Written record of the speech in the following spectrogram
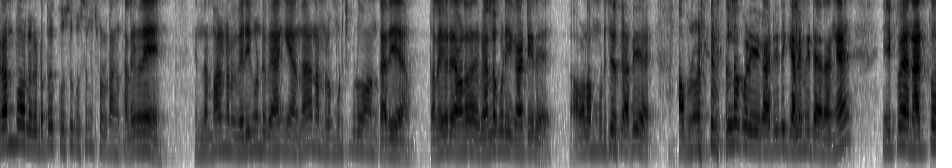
ட்ரம்ப் அவர்கிட்ட போய் குசு குசுன்னு சொல்கிறாங்க தலைவரே இந்த மாதிரி நம்ம வெறி கொண்டு வாங்கியாந்தான் நம்மளை முடிச்சு விடுவாங்க கதையை. தலைவரே அவ்வளோ வெள்ளக்கொடியை காட்டிடு. அவ்வளோ முடிச்சிரு அப்படின்னு வெள்ளக்கொடியை காட்டிட்டு கிளம்பிட்டாராங்க. இப்போ நட்பை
